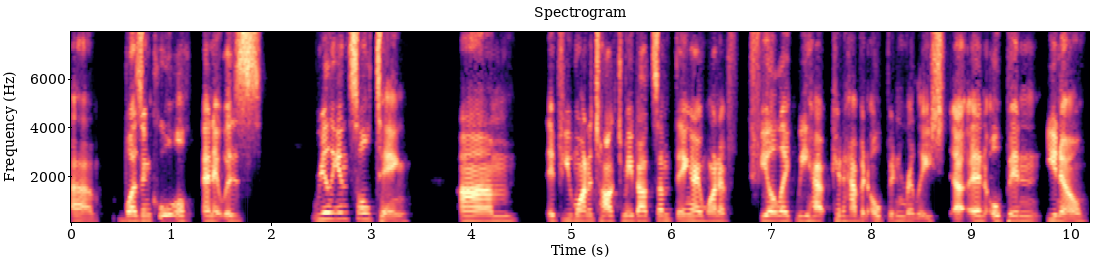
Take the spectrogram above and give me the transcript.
uh, wasn't cool. And it was, really insulting. Um, if you want to talk to me about something, I want to feel like we have can have an open relation, uh, an open, you know,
